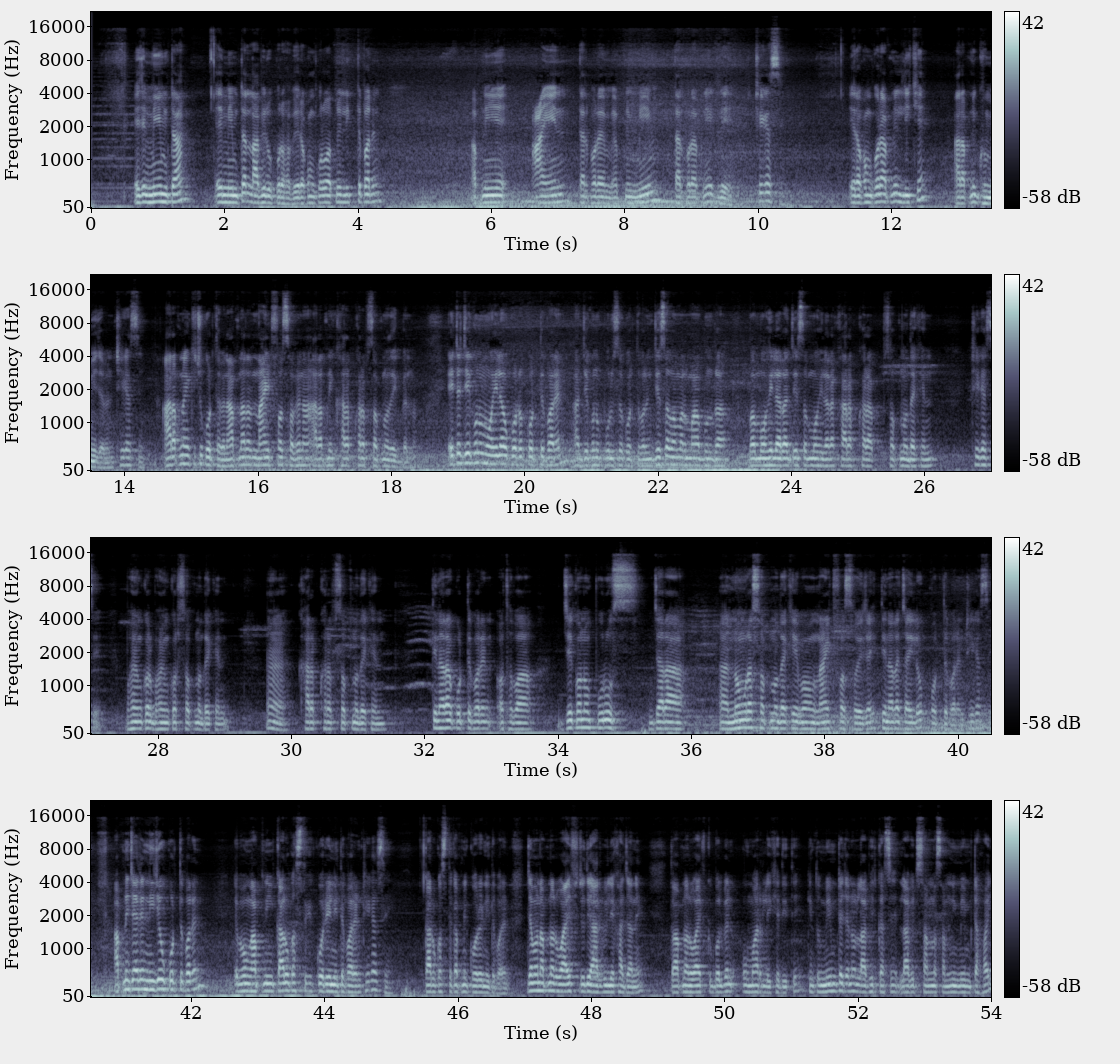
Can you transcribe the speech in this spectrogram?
এই যে মিমটা, এই মিমটা লাভির উপরে হবে, এরকম করেও আপনি লিখতে পারেন। আপনি আইন, তারপরে আপনি মিম, তারপরে আপনি রে, ঠিক আছে? এরকম করে আপনি লিখে আর আপনি ঘুমিয়ে যাবেন, ঠিক আছে? আর আপনাকে কিছু করতে হবে না, আপনার নাইট ফস হবে না, আর আপনি খারাপ খারাপ স্বপ্ন দেখবেন না। এটা যে কোনো মহিলাও কর- করতে পারেন, আর যে কোনো পুরুষও করতে পারেন। যেসব আমার মা বোনরা বা মহিলারা, যেসব মহিলারা খারাপ খারাপ স্বপ্ন দেখেন ঠিক আছে? ভয়ঙ্কর ভয়ঙ্কর স্বপ্ন দেখেন। হ্যাঁ খারাপ খারাপ স্বপ্ন দেখেন। তেনারাও করতে পারেন অথবা যে কোনো পুরুষ যারা নোংরা স্বপ্ন দেখে এবং নাইট ফস হয়ে যায়, তেনারা চাইলেও করতে পারেন, ঠিক আছে? আপনি চাইলে নিজেও করতে পারেন এবং আপনি কারও কাছ থেকে করিয়ে নিতে পারেন, ঠিক আছে? কারও কাছ থেকে আপনি করে নিতে পারেন। যেমন আপনার ওয়াইফ যদি আরবি লেখা জানে, তো আপনার ওয়াইফকে বলবেন, উমার লিখে দিতে। কিন্তু মিমটা যেন লাভির কাছে, লাভির সামনাসামনি মিমটা হয়,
